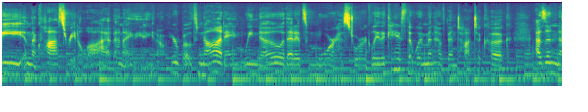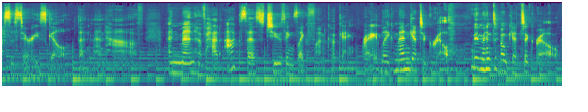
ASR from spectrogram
we in the class read a lot, and I, you know, you're both nodding. We know that it's more historically the case that women have been taught to cook as a necessary skill than men have. And men have had access to things like fun cooking, right? Like men get to grill, women don't get to grill.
